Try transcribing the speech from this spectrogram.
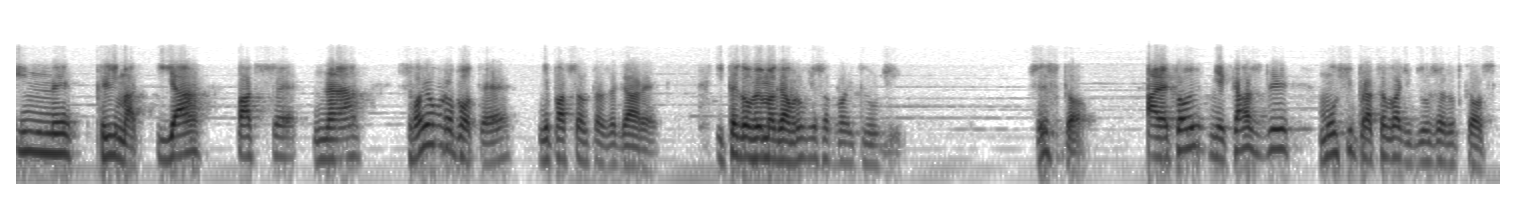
inny klimat. Ja patrzę na swoją robotę, nie patrząc na zegarek. I tego wymagam również od moich ludzi. Wszystko. Ale to nie każdy musi pracować w biurze Rutkowskim.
